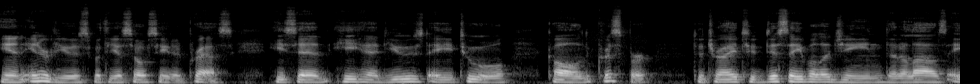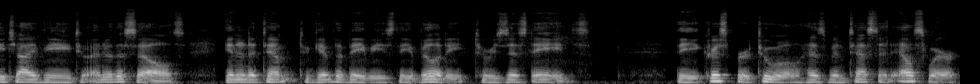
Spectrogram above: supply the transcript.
In interviews with the Associated Press, he said he had used a tool called CRISPR to try to disable a gene that allows HIV to enter the cells in an attempt to give the babies the ability to resist AIDS. The CRISPR tool has been tested elsewhere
